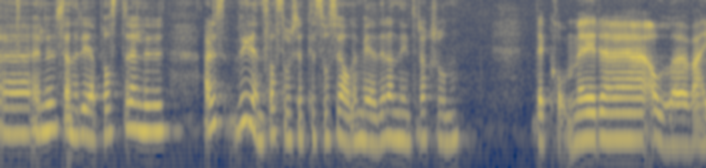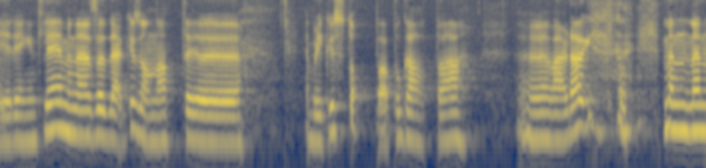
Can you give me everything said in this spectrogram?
Uh, eller sender de e-poster, eller er det begrensa stort sett til sosiale medier, denne interaksjonen? Det kommer uh, alle veier, egentlig. Men altså, det er ikke sånn at jeg blir ikke stoppa på gata hver dag. men, men,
